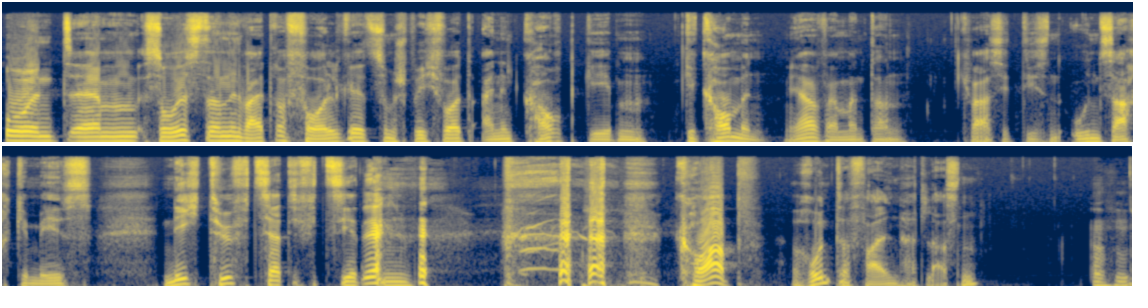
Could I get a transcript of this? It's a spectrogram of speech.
Und ähm, so ist dann in weiterer Folge zum Sprichwort einen Korb geben gekommen, ja, weil man dann quasi diesen unsachgemäß nicht TÜV-zertifizierten Korb runterfallen hat lassen. Mhm.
